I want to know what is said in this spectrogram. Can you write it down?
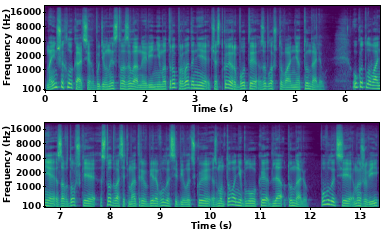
На інших локаціях будівництва зеленої лінії метро проведені часткові роботи з облаштування тунелів. У котловані завдовжки 120 метрів біля вулиці Білицької змонтовані блоки для тунелю. По вулиці Межовій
